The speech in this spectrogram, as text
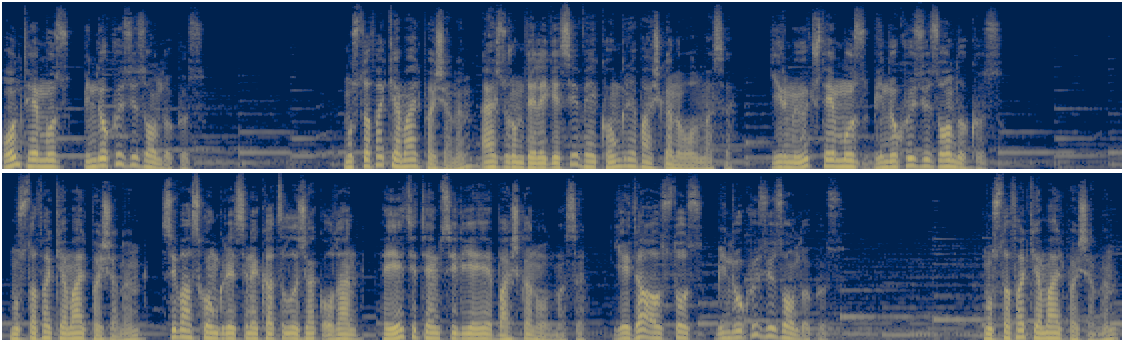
...10 Temmuz 1919 Mustafa Kemal Paşa'nın Erzurum delegesi ve kongre başkanı olması. 23 Temmuz 1919 Mustafa Kemal Paşa'nın Sivas Kongresi'ne katılacak olan heyeti temsiliyeye başkan olması. 7 Ağustos 1919 Mustafa Kemal Paşa'nın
